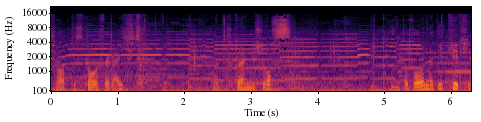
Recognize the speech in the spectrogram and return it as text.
Ich habe das Dorf erreicht. Da das kleine Schloss. Und da vorne die Kirche.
